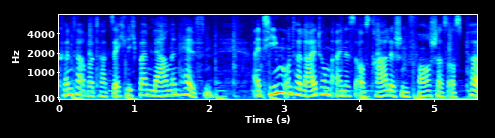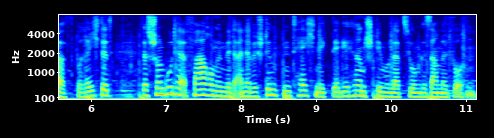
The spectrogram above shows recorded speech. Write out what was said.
könnte aber tatsächlich beim Lernen helfen. Ein Team unter Leitung eines australischen Forschers aus Perth berichtet, dass schon gute Erfahrungen mit einer bestimmten Technik der Gehirnstimulation gesammelt wurden.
